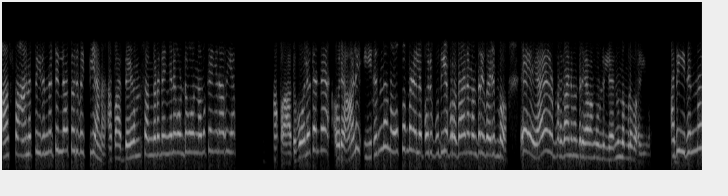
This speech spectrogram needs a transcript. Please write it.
ആ സ്ഥാനത്ത് ഇരുന്നിട്ടില്ലാത്ത ഒരു വ്യക്തിയാണ്. അപ്പൊ അദ്ദേഹം സംഘടന എങ്ങനെ കൊണ്ടുപോകും നമുക്ക് എങ്ങനെ അറിയാം? അപ്പൊ അതുപോലെ തന്നെ ഒരാൾ ഇരുന്ന് നോക്കുമ്പോഴല്ലേ ഇപ്പൊ ഒരു പുതിയ പ്രധാനമന്ത്രി വരുമ്പോ ഏ അയാൾ പ്രധാനമന്ത്രി ആവാൻ കൊള്ളില്ല എന്നും നമ്മൾ പറയൂ. അത് ഇരുന്ന്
